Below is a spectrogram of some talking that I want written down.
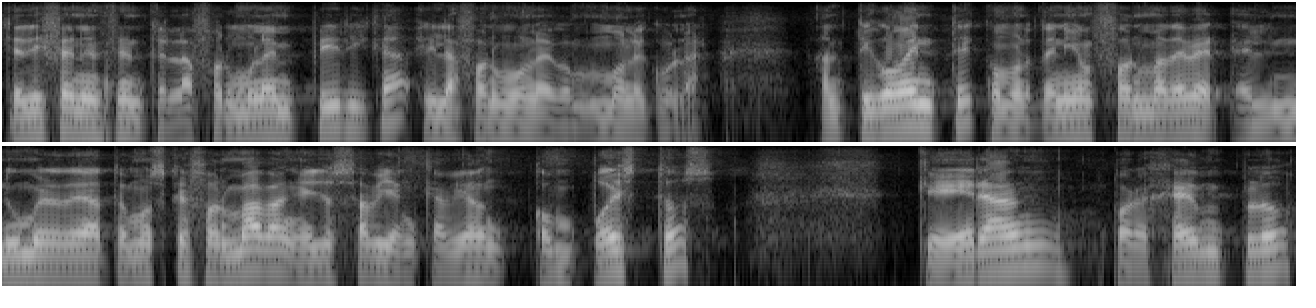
¿Qué diferencia entre la fórmula empírica y la fórmula molecular? Antiguamente, como no tenían forma de ver el número de átomos que formaban, ellos sabían que habían compuestos que eran, por ejemplo,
